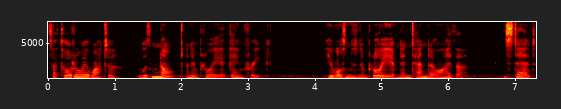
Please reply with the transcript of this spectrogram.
Satoru Iwata was not an employee at Game Freak. He wasn't an employee of Nintendo either. Instead,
